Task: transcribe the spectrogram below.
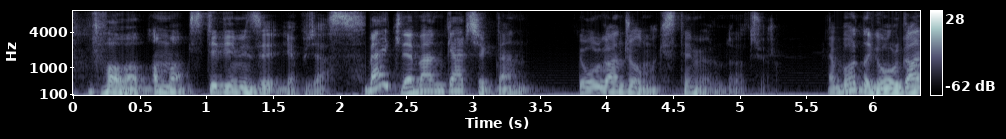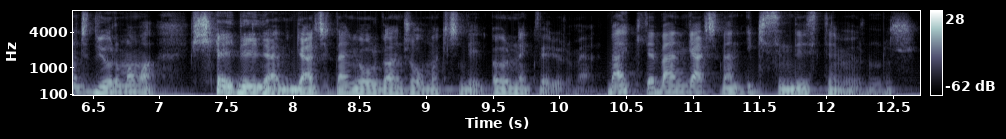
falan ama istediğimizi yapacağız. Belki de ben gerçekten yorgancı olmak istemiyorumdur atıyorum. Ya bu arada yorgancı diyorum ama şey değil yani gerçekten yorgancı olmak için değil. Örnek veriyorum yani. Belki de ben gerçekten ikisini de istemiyorumdur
